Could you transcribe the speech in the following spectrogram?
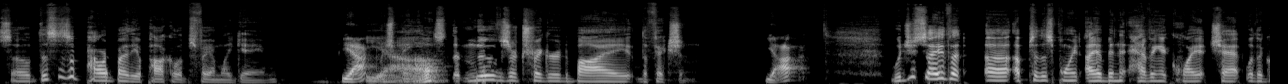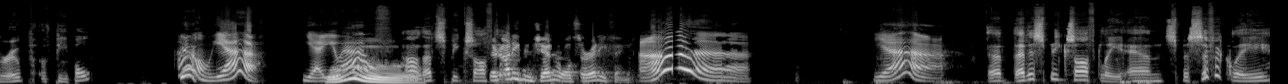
So this is a powered by the Apocalypse family game, Yeah. which Yeah. means that moves are triggered by the fiction. Yeah. Would you say that uh, up to this point I have been having a quiet chat with a group of people? Oh, yeah. Yeah, you have. Oh, that speaks off. They're not even generals or anything. Ah. Yeah. that that is speak softly, and specifically,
